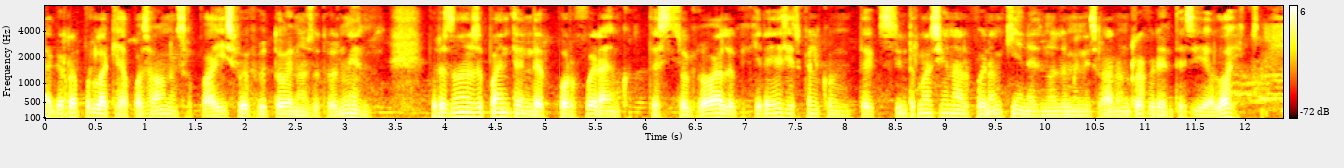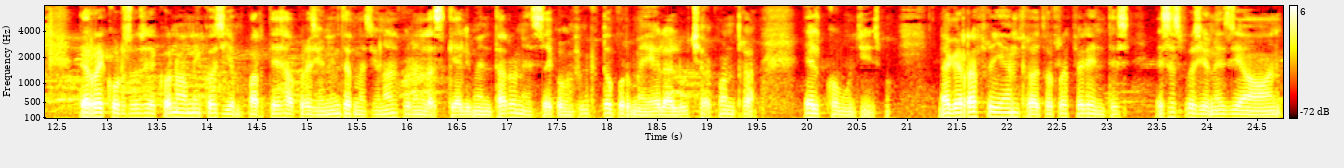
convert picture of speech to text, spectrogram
La guerra por la que ha pasado nuestro país fue fruto de nosotros mismos. Pero esto no se puede entender por fuera de un contexto global, lo que quiere decir que el contexto internacional fueron quienes nos administraron referentes ideológicos de recursos económicos y en parte esa presión internacional fueron las que alimentaron este conflicto por medio de la lucha contra el comunismo. La Guerra Fría, entre otros referentes, esas presiones llevaban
